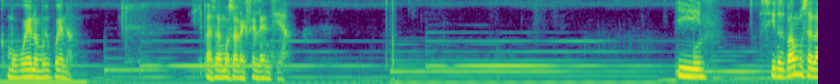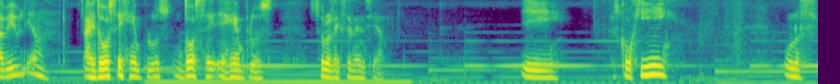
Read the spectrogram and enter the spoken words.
como bueno, muy buena. Y pasamos a la excelencia. Y si nos vamos a la Biblia, hay dos ejemplos, 12 ejemplos sobre la excelencia. Y escogí unos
